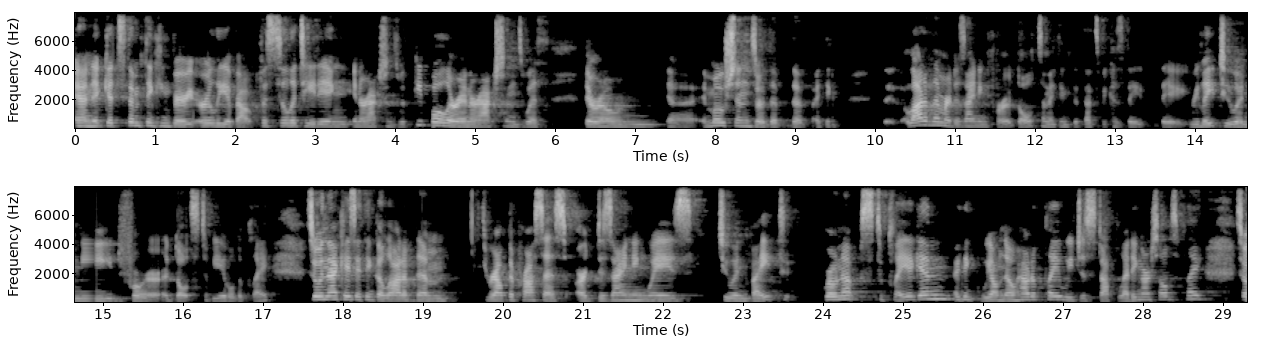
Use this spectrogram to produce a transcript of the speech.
and it gets them thinking very early about facilitating interactions with people or interactions with their own uh, emotions or the, the, I think, a lot of them are designing for adults, and I think that that's because they, they relate to a need for adults to be able to play. So in that case, I think a lot of them throughout the process are designing ways to invite grown-ups to play again. I think we all know how to play, we just stop letting ourselves play. So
